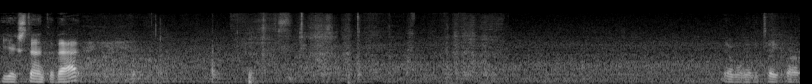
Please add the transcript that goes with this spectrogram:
the extent of that. Then we're going to take our,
